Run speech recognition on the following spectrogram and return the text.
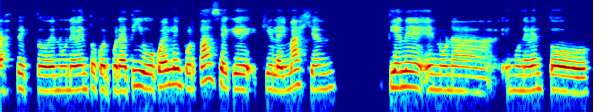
aspecto, en un evento corporativo? ¿Cuál es la importancia que, que la imagen tiene en, una, en un evento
